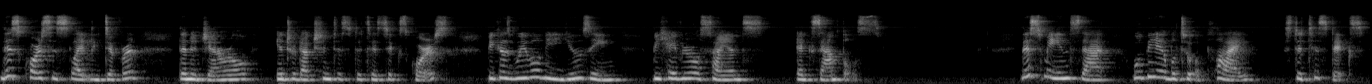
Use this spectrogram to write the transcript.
This course is slightly different than a general Introduction to Statistics course because we will be using behavioral science examples. This means that we'll be able to apply statistics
